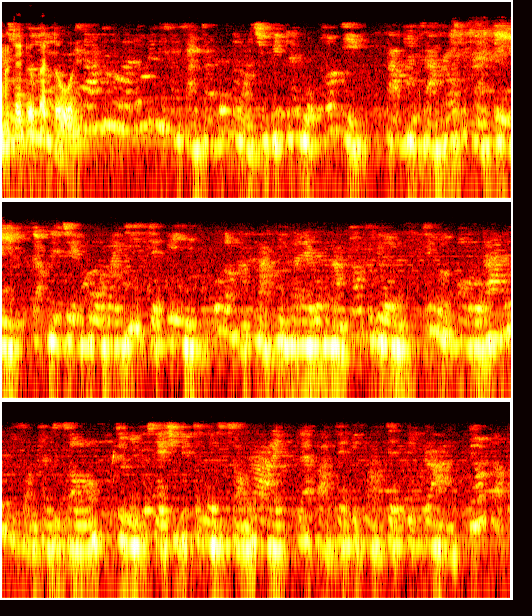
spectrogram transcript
เราจะดูการ์ตูน ชีวิตและบวกเพิ่มอีก 3,318 ปี กับในเจมโฮวัย27 ปี ผู้ต้องหาขนาดยิงในโรงงานังภาพยนตร์ที่เมืองออโรราเมื่อปี 2012จะมีผู้เสียชีวิตจำนวน 12 ราย และบาดเจ็บอีกกว่า 70 ราย ย้อนกลับไป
